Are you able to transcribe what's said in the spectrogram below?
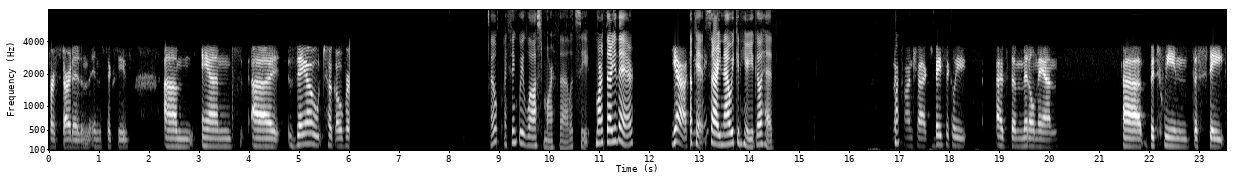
first started in the, in the 60s. Um, and uh, Veyo took over Oh, I think we lost Martha. Let's see. Martha, are you there? Yeah. okay. Sorry. Now we can hear you. Go ahead. The Mar- contract basically as the middleman uh, between the state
